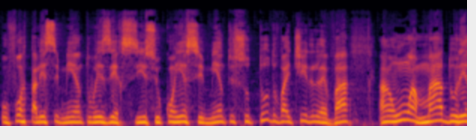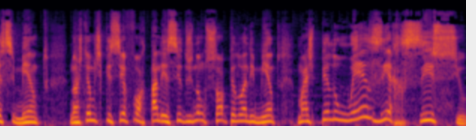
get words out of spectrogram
o fortalecimento, o exercício, o conhecimento, isso tudo vai te levar a um amadurecimento. Nós temos que ser fortalecidos não só pelo alimento, mas pelo exercício.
